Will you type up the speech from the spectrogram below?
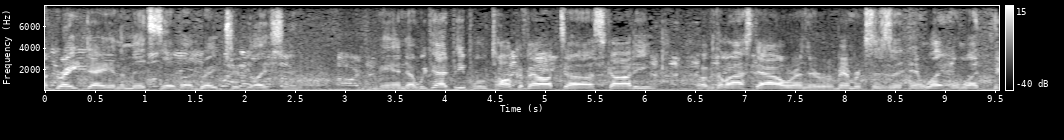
a great day in the midst of a great tribulation. And uh, we've had people talk about uh, Scotty over the last hour and their remembrances, and what and what the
